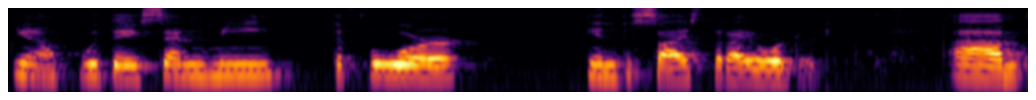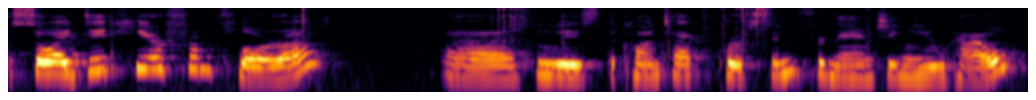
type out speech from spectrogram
you know, would they send me the four in the size that I ordered. Um, so I did hear from Flora, uh, who is the contact person for Nanjing Yuhao.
